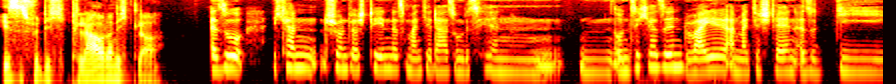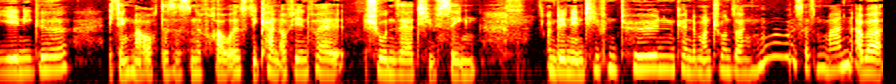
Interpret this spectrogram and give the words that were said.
Ist es für dich klar oder nicht klar? Also ich kann schon verstehen, dass manche da so ein bisschen mm, unsicher sind, weil an manchen Stellen, also diejenige, ich denke mal auch, dass es eine Frau ist, die kann auf jeden Fall schon sehr tief singen. Und in den tiefen Tönen könnte man schon sagen, hm, ist das ein Mann? Aber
